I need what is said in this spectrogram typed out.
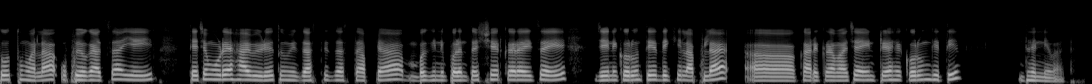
तो तुम्हाला उपयोगाचा येईल. त्याच्यामुळे हा व्हिडिओ तुम्ही जास्तीत जास्त आपल्या भगिनीपर्यंत शेअर करायचा आहे, जेणेकरून ते देखील आपल्या कार्यक्रमाच्या एंट्री हे करून घेतील. धन्यवाद.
